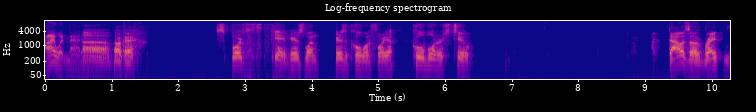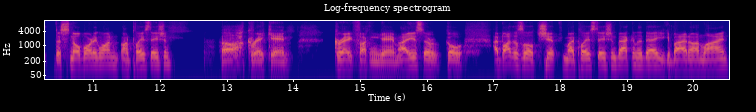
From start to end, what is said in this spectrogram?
I went mad. uh, Okay. sports game. Here's one. Here's a cool one for you. Cool Borders 2. That was a right the snowboarding one on PlayStation. Oh, great game. Great fucking game. I used to go I bought this little chip for my PlayStation back in the day. You could buy it online.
